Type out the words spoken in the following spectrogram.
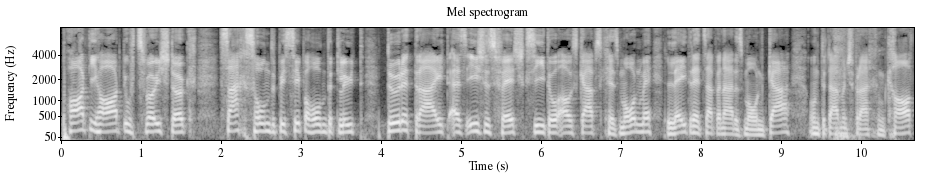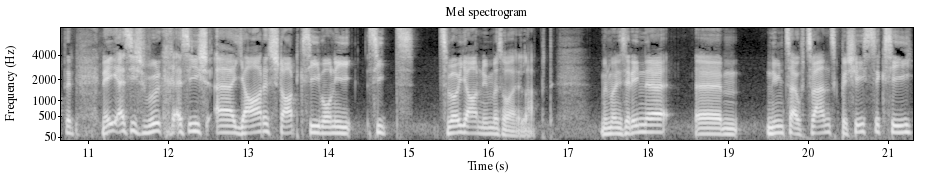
Party hard auf zwei Stück, 600 bis 700 Leute durchgedreht. Es war ein Fest gewesen, hier, als gäbe es kein Morgen mehr. Leider hat es eben auch ein Morgen gegeben und dementsprechend Kater. Nein, es ist wirklich, es ist ein Jahresstart gewesen, den ich seit zwei Jahren nicht mehr so erlebt. Wir müssen uns erinnern, ähm, 19 auf 20 beschissen gewesen,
